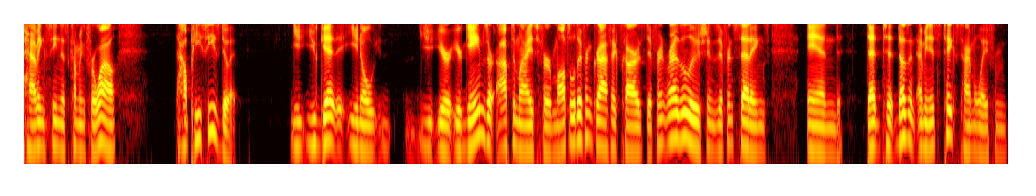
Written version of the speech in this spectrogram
having seen this coming for a while, how PCs do it you you get you know you, your your games are optimized for multiple different graphics cards, different resolutions, different settings, and that t- doesn't. I mean, it takes time away from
